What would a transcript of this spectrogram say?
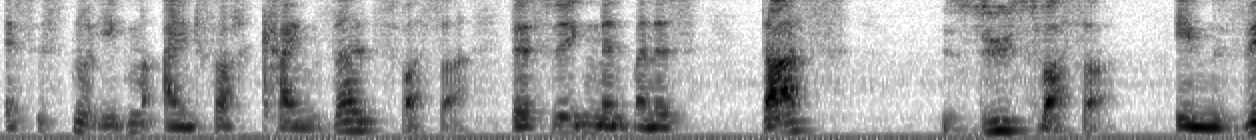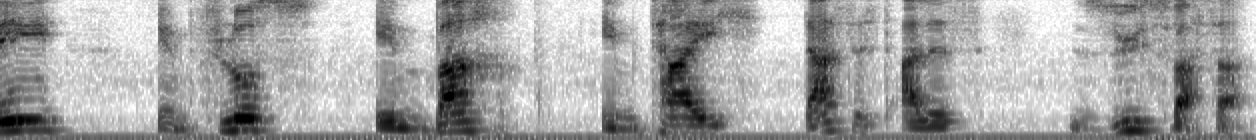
es ist nur eben einfach kein Salzwasser. Deswegen nennt man es das Süßwasser. Im See, im Fluss, im Bach, im Teich, das ist alles Süßwasser.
